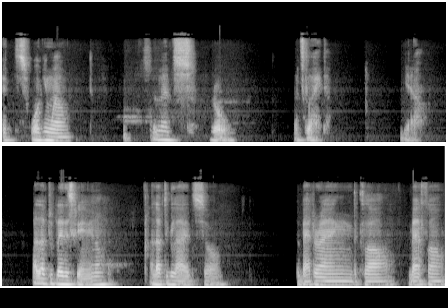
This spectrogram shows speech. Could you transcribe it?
It's working well. So let's roll. Let's glide. Yeah. I love to play this game, you know. I love to glide, so the Batarang, the Claw, Bat Claw.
